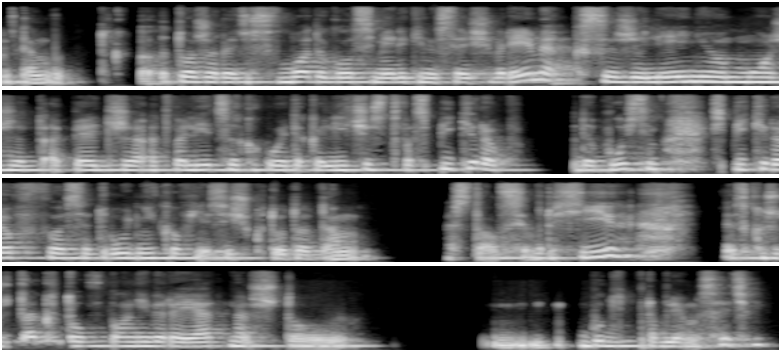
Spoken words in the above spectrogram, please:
там вот, тоже Радио Свобода, Голос Америки в настоящее время, к сожалению, может, опять же, отвалиться какое-то количество спикеров, допустим, спикеров, сотрудников, если еще кто-то там остался в России, я скажу так, то вполне вероятно, что будут проблемы с этим.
